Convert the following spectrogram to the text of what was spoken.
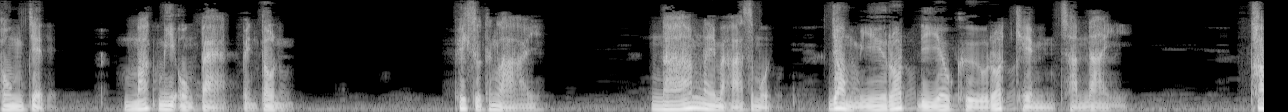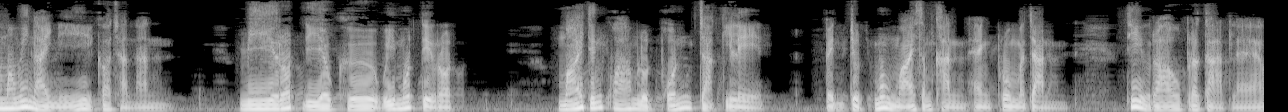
ฌงเจ็ดมักมีองค์แปดเป็นต้น ภิกษุทั้งหลาย น้ำในมหาสมุทรย่อมมีรสเดียวคือรสเค็มฉันใด ธรรมวินัยนี้ก็ฉันนั้น มีรสเดียวคือวิมุตติรส หมายถึงความหลุดพ้นจากกิเลส เป็นจุดมุ่งหมายสำคัญแห่งพรหมจรรย์ที่เราประกาศแล้ว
